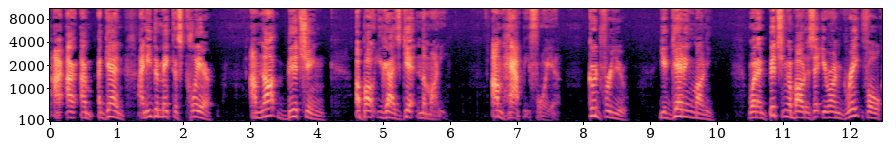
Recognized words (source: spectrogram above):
I, I I'm again, I need to make this clear. I'm not bitching about you guys getting the money. I'm happy for you. Good for you. You're getting money. What I'm bitching about is that you're ungrateful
